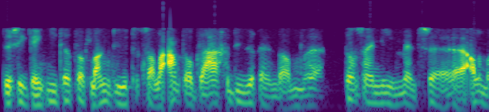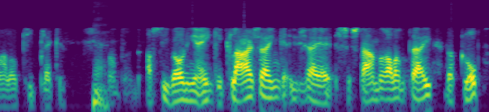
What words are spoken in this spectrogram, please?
Dus ik denk niet dat dat lang duurt. Het zal een aantal dagen duren en dan, uh, dan zijn die mensen uh, allemaal op die plekken. Ja. Want als die woningen één keer klaar zijn, u zei ze staan er al een tijd, dat klopt.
